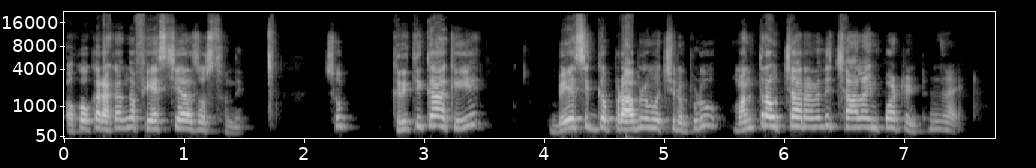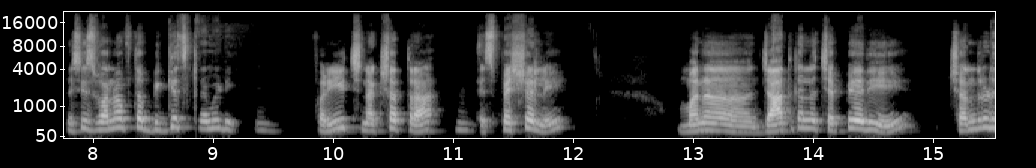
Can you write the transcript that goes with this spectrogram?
ఒక్కొక్క రకంగా ఫేస్ చేయాల్సి వస్తుంది సో కృతికాకి బేసిక్గా ప్రాబ్లం వచ్చినప్పుడు మంత్ర ఉచ్చారణ అనేది చాలా important right this is one of the biggest remedy. For each nakshatra. Especially మన జాతకంలో చెప్పేది చంద్రుడు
